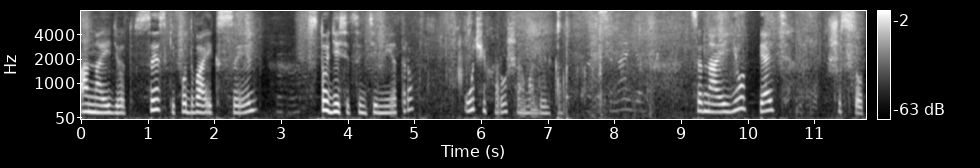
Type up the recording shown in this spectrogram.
Она идет с эски по 2XL, 110 сантиметров. Очень хорошая моделька. Цена ее 5600.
